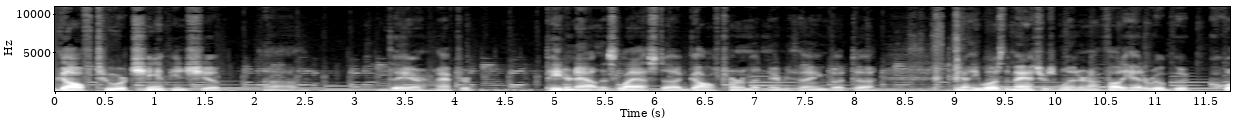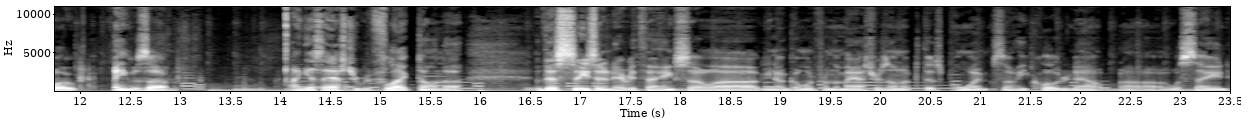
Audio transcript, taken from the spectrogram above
Golf Tour Championship um, there after petering out in this last uh, golf tournament and everything. But uh, you know, he was the Masters winner, and I thought he had a real good quote. He was, uh, I guess, asked to reflect on uh, this season and everything. So, uh, you know, going from the Masters on up to this point. So he quoted out, uh, was saying,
